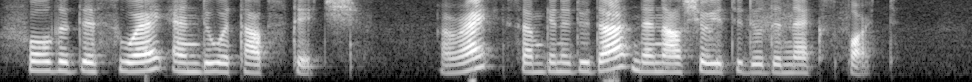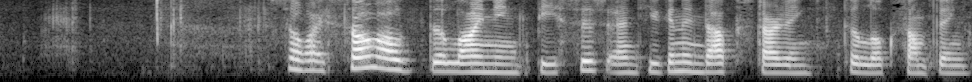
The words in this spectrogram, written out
Fold it this way and do a top stitch alright so I'm gonna do that and then I'll show you to do the next part. So I sew all the lining pieces and you can end up starting to look something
